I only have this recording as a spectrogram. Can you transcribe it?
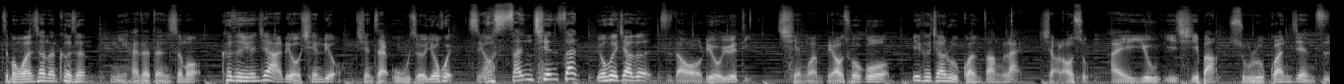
这么完善的课程，你你还在等什么？课程原价六千六，现在五折优惠，只要三千三，优惠价格直到六月底，千万不要错过哦！立刻加入官方 LINE 小老鼠 IU 一七八，输入关键字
